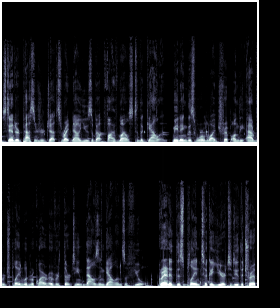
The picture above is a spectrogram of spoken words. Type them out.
Standard passenger jets right now use about 5 miles to the gallon, meaning this worldwide trip on the average plane would require over 13,000 gallons of fuel. Granted, this plane took a year to do the trip,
